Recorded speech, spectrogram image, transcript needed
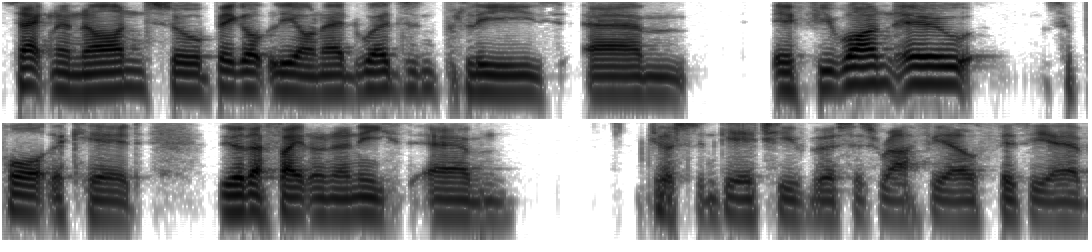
second and on. So big up Leon Edwards, and please, um, if you want to support the kid, the other fight underneath, um, Justin Gaethje versus Rafael Fiziev,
